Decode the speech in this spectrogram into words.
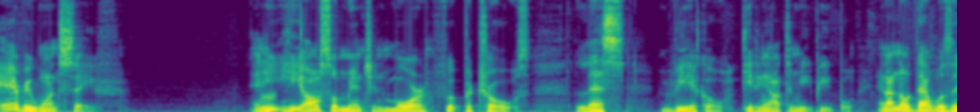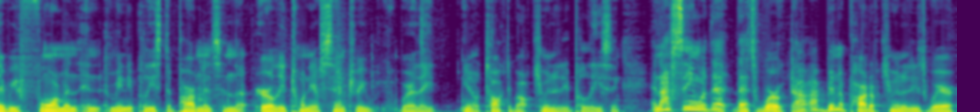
everyone safe. And he, mm. he also mentioned more foot patrols, less vehicle getting out to meet people. And I know that was a reform in, in many police departments in the early 20th century where they, you know, talked about community policing. And I've seen where that that's worked. I, I've been a part of communities where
